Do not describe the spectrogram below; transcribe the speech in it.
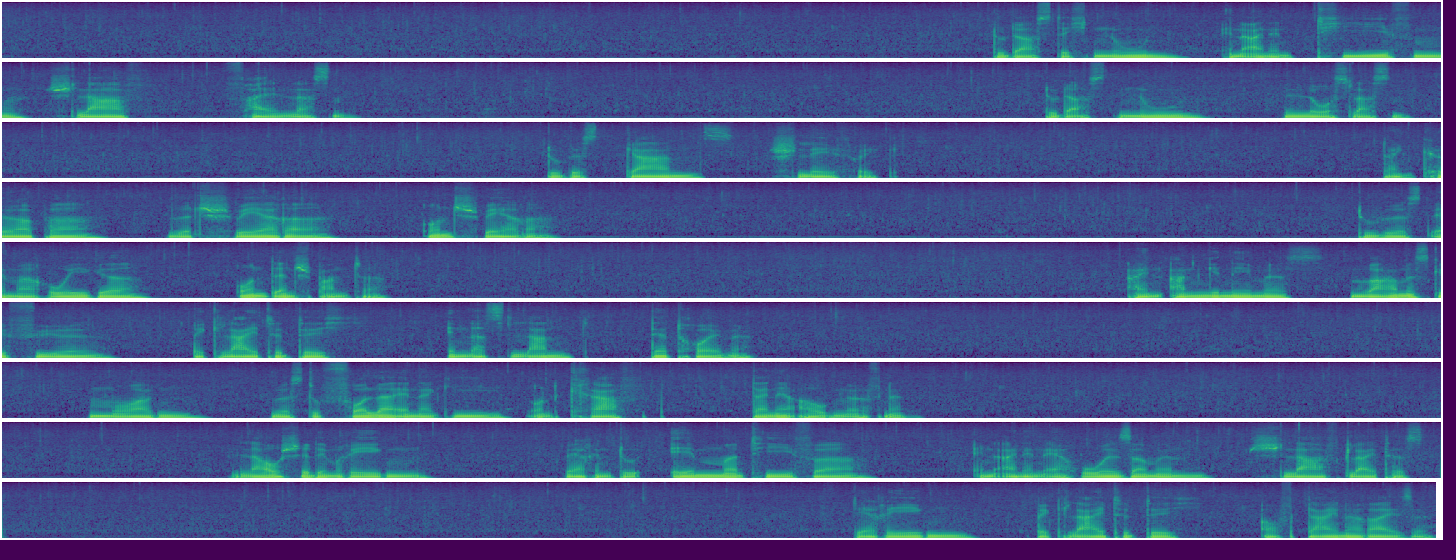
Du darfst dich nun in einen tiefen Schlaf fallen lassen. Du darfst nun loslassen. Du bist ganz schläfrig. Dein Körper wird schwerer und schwerer. Du wirst immer ruhiger und entspannter. Ein angenehmes, warmes Gefühl begleitet dich in das Land der Träume. Morgen wirst du voller Energie und Kraft deine Augen öffnen. Lausche dem Regen, während du immer tiefer in einen erholsamen Schlaf gleitest. Der Regen begleitet dich auf deiner Reise.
